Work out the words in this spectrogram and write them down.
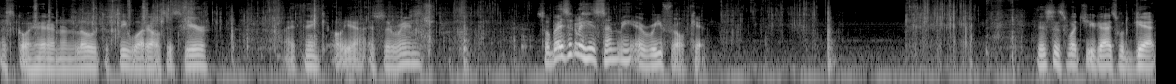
Let's go ahead and unload to see what else is here. I think, oh yeah, it's a syringe. So basically he sent me a refill kit. This is what you guys would get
